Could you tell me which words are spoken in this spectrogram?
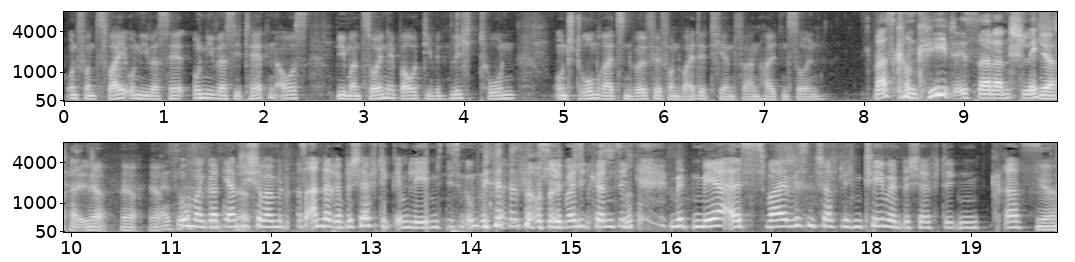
und von zwei Universi Universitäten aus, wie man Zäune baut, die mit Licht, Ton und Stromreizen Wölfe von Weidetieren fernhalten sollen was konkret ist da dann schlecht ja, halt? Ja, ja, ja. Also, oh mein Gott, die haben ja. sich schon mal mit was anderem beschäftigt im Leben. Die sind unqualifiziert, weil sie können sich mit mehr als zwei wissenschaftlichen Themen beschäftigen. Krass. Ja.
